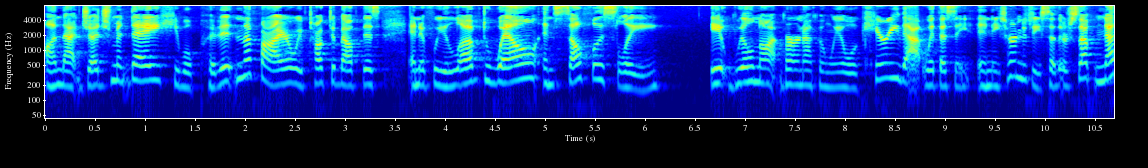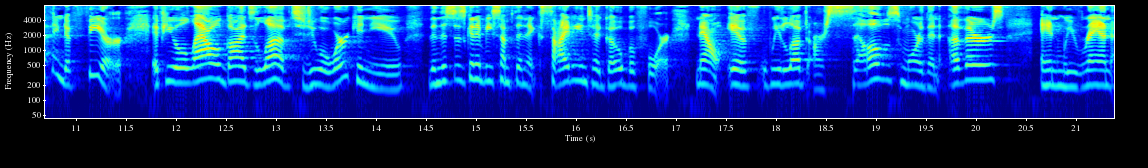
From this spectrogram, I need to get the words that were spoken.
on that judgment day. He will put it in the fire. We've talked about this. And if we loved well and selflessly, it will not burn up and we will carry that with us in, eternity. So there's nothing to fear. If you allow God's love to do a work in you, then this is going to be something exciting to go before. Now, if we loved ourselves more than others and we ran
